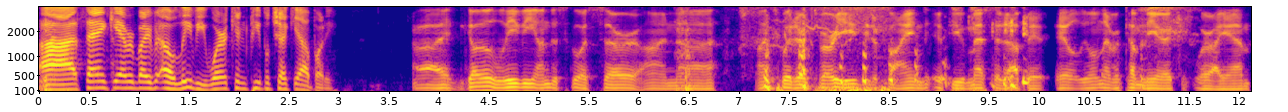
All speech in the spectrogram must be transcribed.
uh, thank you, everybody. Oh, Levy, where can people check you out, buddy? Uh, go Levy underscore sir on uh, on Twitter. It's very easy to find. If you mess it up, it it'll, you'll never come near where I am.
